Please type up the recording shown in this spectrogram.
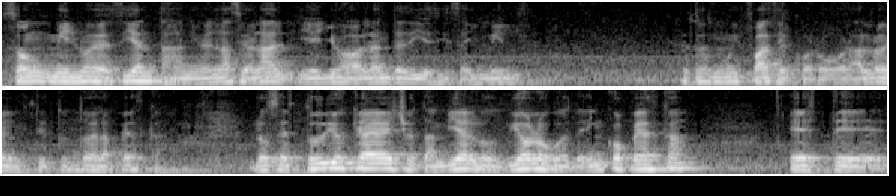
son 1.900 a nivel nacional y ellos hablan de 16.000. Eso es muy fácil corroborarlo en el Instituto de la Pesca. Los estudios que ha hecho también los biólogos de Incopesca este,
